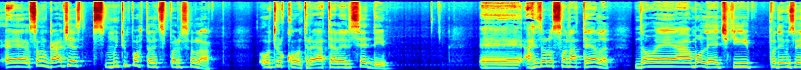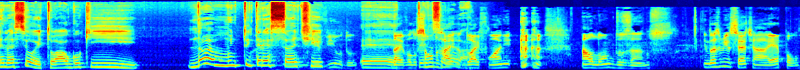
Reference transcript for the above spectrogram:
É, são gadgets muito importantes para o celular. Outro contra é a tela LCD. É, a resolução da tela não é a AMOLED que podemos ver no S8, algo que não é muito interessante. Do, é, da evolução do, do iPhone ao longo dos anos. Em 2007, a Apple,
